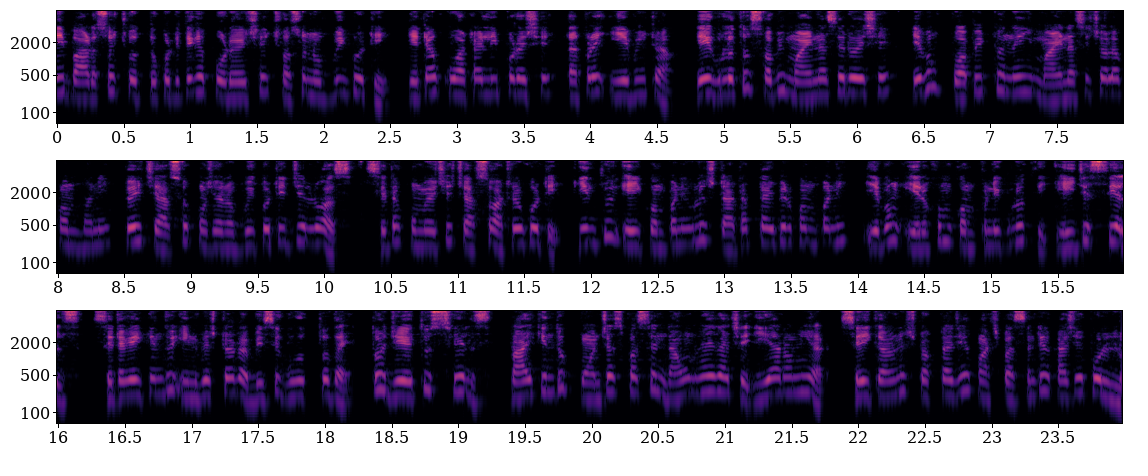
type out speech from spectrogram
এই বারোশো চোদ্দ কোটি থেকে পড়ে হয়েছে ছশো নব্বই কোটি। এটাও কোয়ার্টারলি পড়েছে। তারপরে এবিটা এগুলো তো সবই মাইনাসে রয়েছে। এবং প্রফিট তো নেই মাইনাসে চলা কোম্পানি তো এই চারশো পঁচানব্বই কোটির যে লস সেটা কমে হয়েছে চারশো আঠেরো কোটি। কিন্তু এই কোম্পানিগুলো স্টার্ট আপ টাইপের কোম্পানি এবং এরকম কোম্পানিগুলোতে এই যে সেলস সেটাকে কিন্তু ইনভেস্টররা বেশি গুরুত্ব দেয়। তো যেহেতু সেলস প্রায় কিন্তু পঞ্চাশ পার্সেন্ট ডাউন হয়ে গেছে ইয়ার অন ইয়ার সেই কারণে স্টকটা যে পাঁচ পার্সেন্টের কাছে পড়ল।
